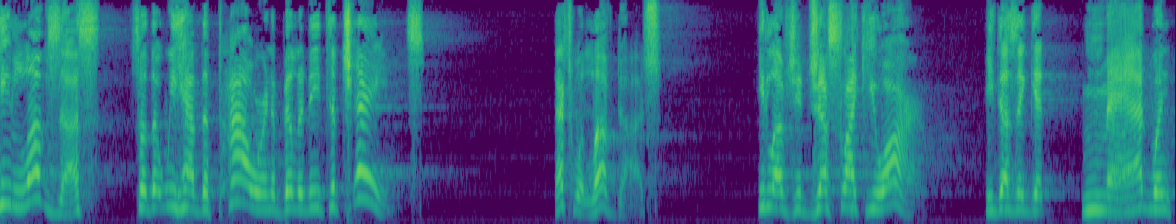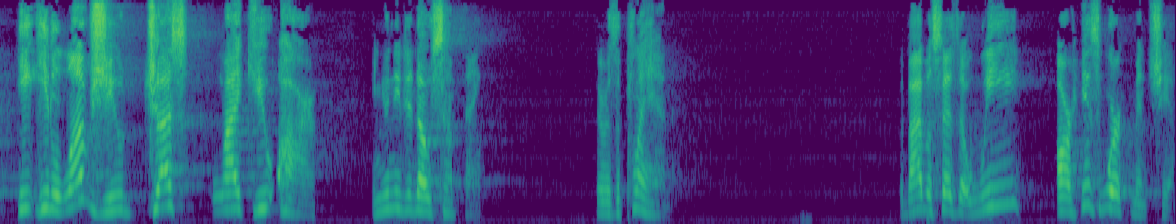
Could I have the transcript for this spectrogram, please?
He loves us so that we have the power and ability to change. That's what love does. He loves you just like you are. He doesn't get mad when he, he loves you just like you are. And you need to know something. There is a plan. The Bible says that we are his workmanship.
